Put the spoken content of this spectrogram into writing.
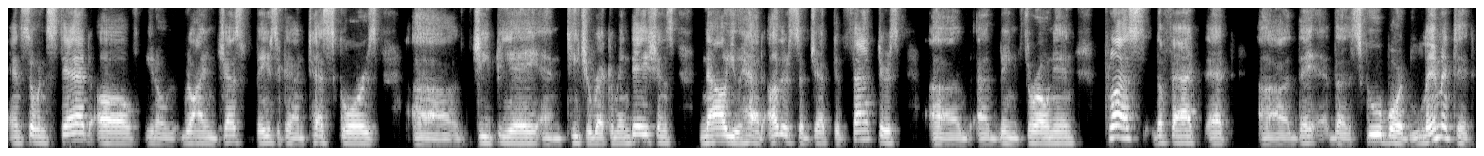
And so instead of you know relying just basically on test scores, uh, GPA, and teacher recommendations, now you had other subjective factors uh, uh, being thrown in, plus the fact that uh, they, the school board limited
